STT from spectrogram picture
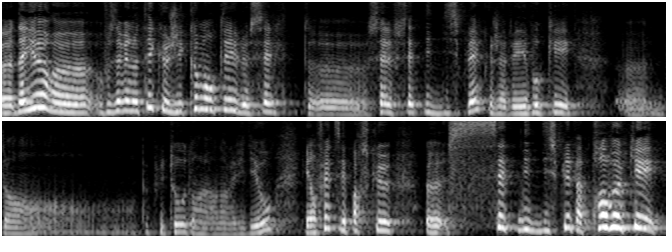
Euh, d'ailleurs euh, vous avez noté que j'ai commenté le self, self set display que j'avais évoqué dans plus tôt dans la, vidéo. Et en fait c'est parce que euh, cette nid display va provoquer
